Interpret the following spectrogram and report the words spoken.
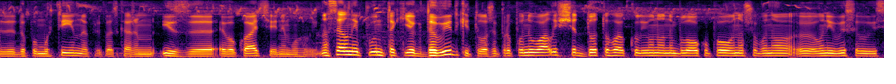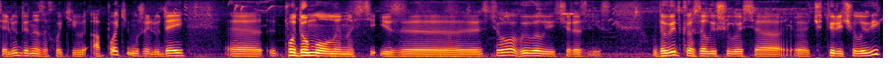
е, допомогти їм, наприклад, скажімо, із е, евакуацією не могли. Населений пункт, такий як Давидки, теж пропонували ще до того, коли воно не було окуповано, щоб воно е, вони виселилися. Люди не захотіли. А потім вже людей е, по домовленості із е, цього вивели через ліс. У Давидках залишилося е, чотири чоловіки.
